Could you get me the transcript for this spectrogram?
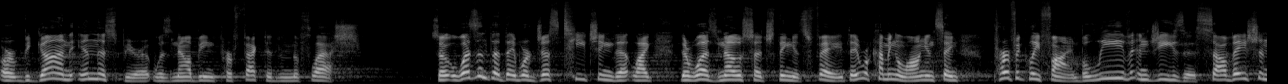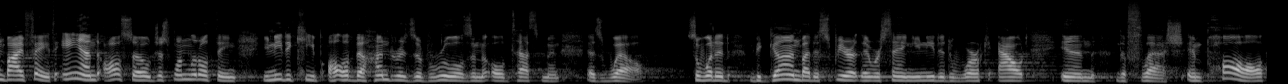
or begun in the Spirit was now being perfected in the flesh. So it wasn't that they were just teaching that, like, there was no such thing as faith. They were coming along and saying, perfectly fine, believe in Jesus, salvation by faith. And also, just one little thing, you need to keep all of the hundreds of rules in the Old Testament as well. So, what had begun by the Spirit, they were saying you needed to work out in the flesh. And Paul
